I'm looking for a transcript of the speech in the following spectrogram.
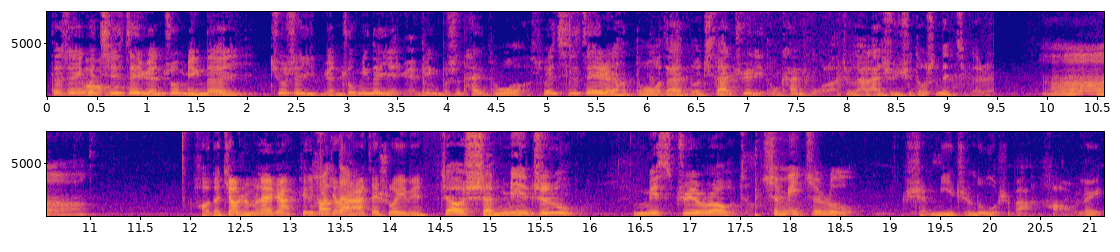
但是因为其实这原住民的，就是原住民的演员并不是太多，所以其实这些人很多，我在很多其他剧里都看过了，就来来去去都是那几个人。哦，好的，叫什么来着？这个剧叫啥？再说一遍。叫《神秘之路》，Mystery Road。神秘之路。神秘之路是吧？好嘞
